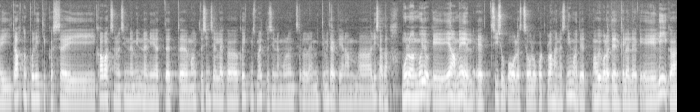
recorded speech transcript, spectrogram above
ei tahtnud poliitikasse, ei kavatsenud sinna minna, nii et, et ma ütlesin sellega kõik, mis ma ütlesin ja mul ei olnud sellele mitte midagi enam äh, lisada. mul on muidugi hea meel, et sisu poolest see olukord lahenes niimoodi, et ma võib-olla teen kellelegi liiga,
